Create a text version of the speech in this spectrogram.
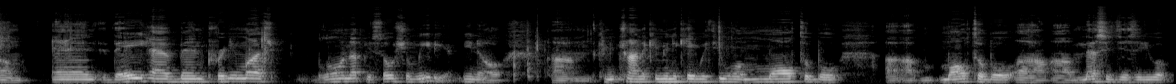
Um, and they have been pretty much blowing up your social media, you know, um, trying to communicate with you on multiple uh, uh, multiple uh, uh, messages, you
